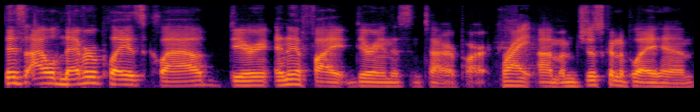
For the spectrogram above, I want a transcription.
this i will never play as cloud during in a fight during this entire part Right. um, I'm just going to play him.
